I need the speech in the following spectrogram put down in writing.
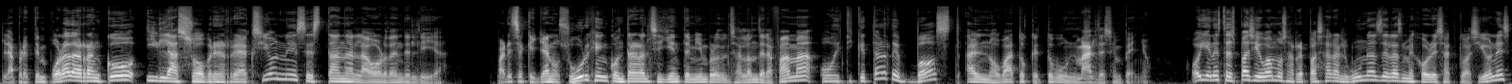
La pretemporada arrancó y las sobrereacciones están a la orden del día. Parece que ya nos urge encontrar al siguiente miembro del Salón de la Fama o etiquetar de bust al novato que tuvo un mal desempeño. Hoy en este espacio vamos a repasar algunas de las mejores actuaciones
